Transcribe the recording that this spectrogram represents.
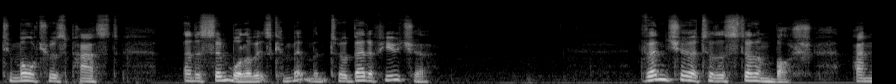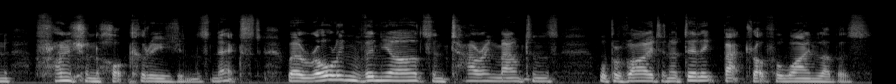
tumultuous past and a symbol of its commitment to a better future. Venture to the Stellenbosch and Franschhoek regions next, where rolling vineyards and towering mountains will provide an idyllic backdrop for wine lovers.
